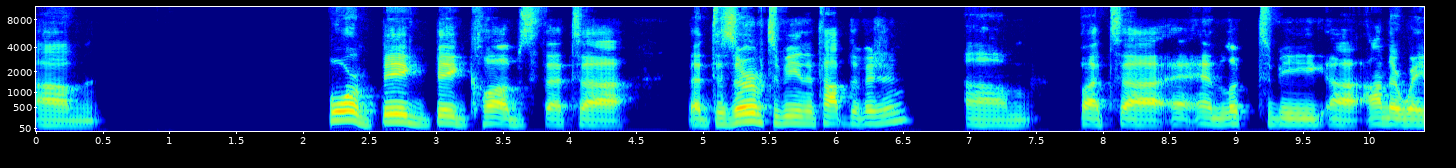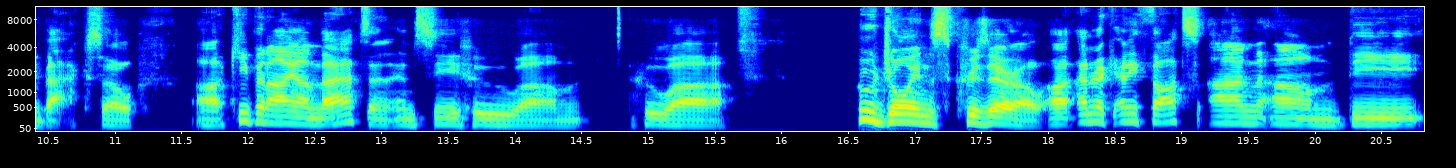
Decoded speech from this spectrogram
Um, four big, big clubs that uh, that deserve to be in the top division. Um, but uh, and look to be uh, on their way back. So uh, keep an eye on that and, and see who um, who uh, who joins Cruzeiro. Uh, Enrick, any thoughts on um, the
